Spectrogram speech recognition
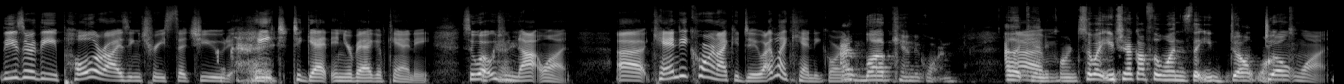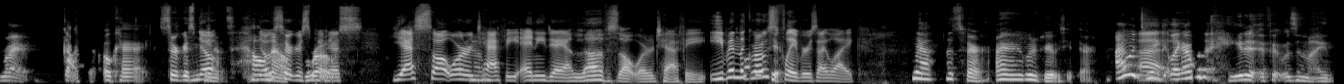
these are the polarizing treats that you'd hate to get in your bag of candy. So, what would you not want? Uh, candy corn, I could do. I like candy corn. I love candy corn. I like candy um, corn. So what you check off the ones that you don't want. don't want. Right. Gotcha. Okay. Circus No, peanuts. Hell no no. circus Gross. peanuts. Yes, saltwater taffy any day. I love saltwater taffy. Even the gross too. flavors I like. Yeah, that's fair. I would agree with you there. I would take Uh, like I wouldn't hate it if it was in my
